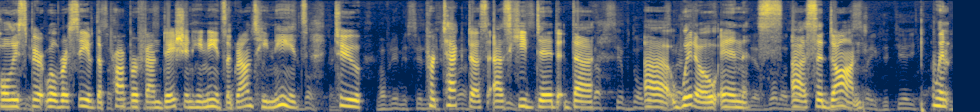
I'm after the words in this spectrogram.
Holy Spirit will receive the proper foundation he needs, the grounds he needs to protect us, as he did the uh, widow in uh, Sidon when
